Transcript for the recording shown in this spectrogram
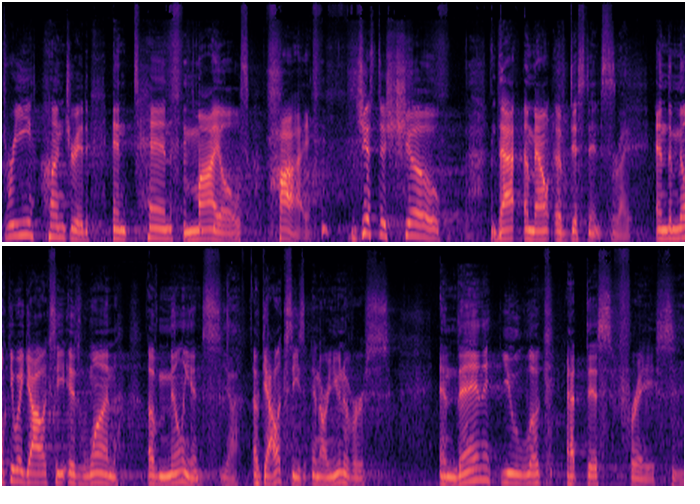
310 miles high just to show that amount of distance. Right. And the Milky Way galaxy is one of millions yeah. of galaxies in our universe. And then you look at this phrase hmm.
